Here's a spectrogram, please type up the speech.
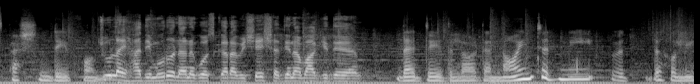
special day for July ಹದಿಮೂರು ನನಗೋಸ್ಕರ ವಿಶೇಷ ದಿನವಾಗಿದೆ. That day the Lord anointed me with the Holy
